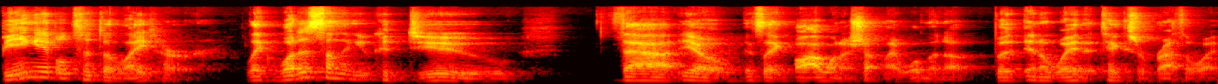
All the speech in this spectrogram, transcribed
being able to delight her. Like what is something you could do that, you know, it's like, oh, I want to shut my woman up, but in a way that takes her breath away.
